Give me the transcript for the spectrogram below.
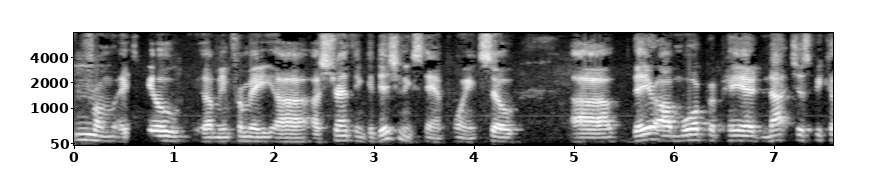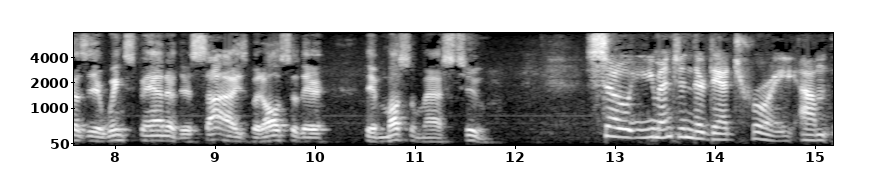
mm. from a skill, I mean, from a, uh, a strength and conditioning standpoint. So uh, they are more prepared, not just because of their wingspan or their size, but also their, their muscle mass too. So you mentioned their dad, Troy. Um,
